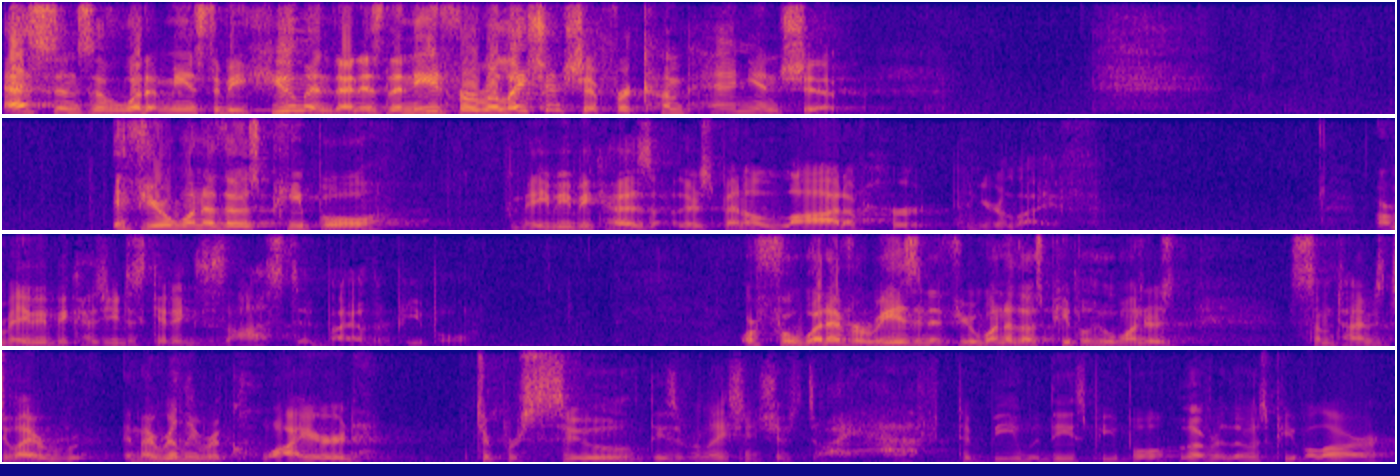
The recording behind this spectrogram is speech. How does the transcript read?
essence of what it means to be human, then, is the need for relationship, for companionship. If you're one of those people, maybe because there's been a lot of hurt in your life, or maybe because you just get exhausted by other people, or for whatever reason, if you're one of those people who wonders sometimes, do I, am I really required to pursue these relationships? Do I have to be with these people, whoever those people are?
